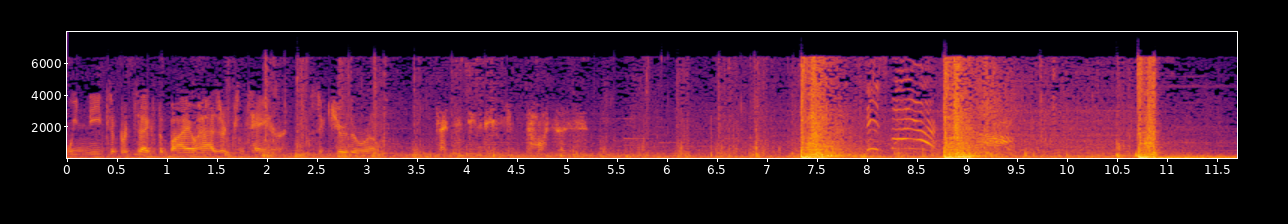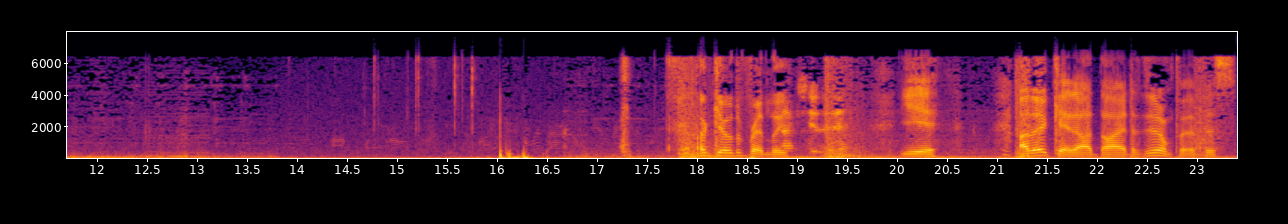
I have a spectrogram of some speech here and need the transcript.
We need to protect the biohazard container. Secure the room. Let's do this. I killed the friendly. Max. Yeah. I don't care that I died. I did it on purpose.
